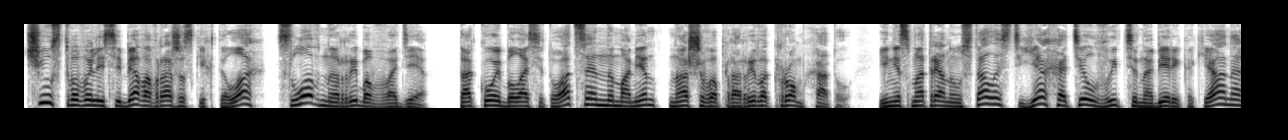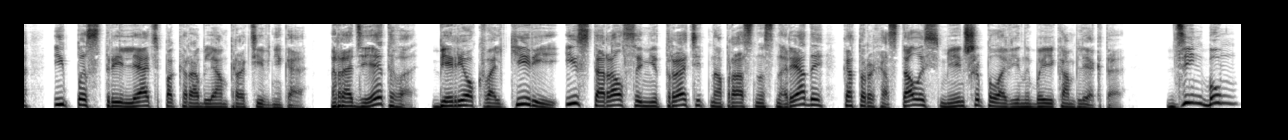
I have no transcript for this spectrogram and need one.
чувствовали себя во вражеских тылах, словно рыба в воде. Такой была ситуация на момент нашего прорыва к Ромхату, и, несмотря на усталость, я хотел выйти на берег океана и пострелять по кораблям противника. Ради этого берег Валькирии и старался не тратить напрасно снаряды, которых осталось меньше половины боекомплекта. Дзинь-бум!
